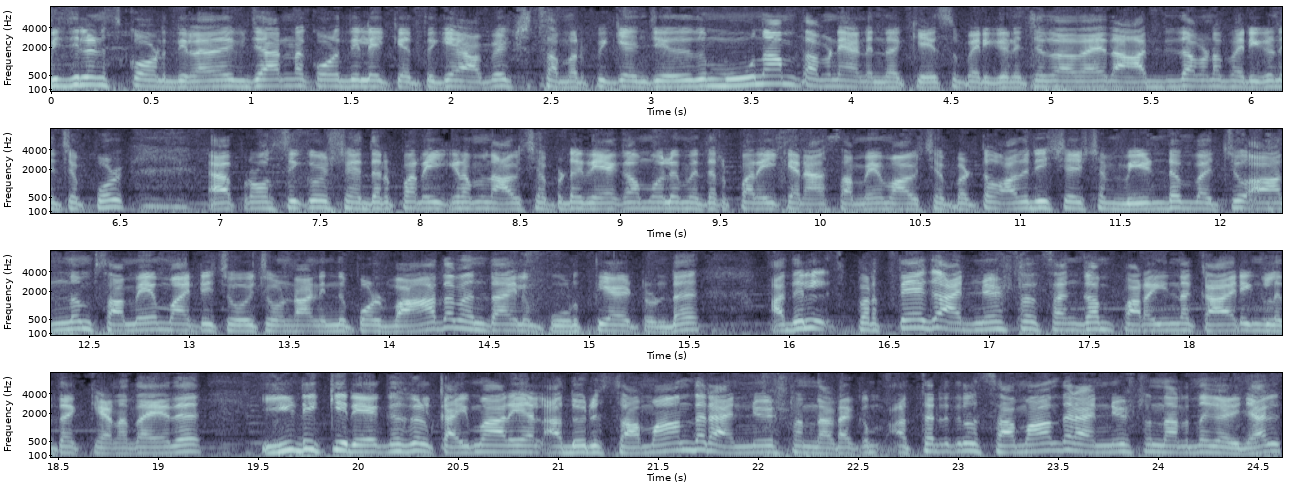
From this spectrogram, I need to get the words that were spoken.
വിജിലൻസ് കോടതിയിൽ അതായത് വിചാരണ കോടതിയിലേക്ക് എത്തുകയും അപേക്ഷ സമർപ്പിക്കുകയും ചെയ്തത്. മൂന്നാം തവണയാണ് ഇന്ന് കേസ് പരിഗണിച്ചത്. അതായത് ആദ്യ തവണ പരിഗണിച്ചപ്പോൾ പ്രോസിക്യൂഷൻ എതിർപ്പറിയിക്കണമെന്ന് ആവശ്യപ്പെട്ട് രേഖാമൂലം എതിർപ്പറിയിക്കാൻ ആ സമയം ആവശ്യപ്പെട്ടു. അതിനുശേഷം വീണ്ടും വച്ചു. അന്നും സമയം മാറ്റി ചോദിച്ചുകൊണ്ടാണ് ഇന്നിപ്പോൾ വാദം എന്തായാലും പൂർത്തിയായിട്ടുണ്ട്. അതിൽ പ്രത്യേക അന്വേഷണ സംഘം പറയുന്ന കാര്യങ്ങൾ ഇതൊക്കെയാണ്. അതായത് ഇ ഡിക്ക് രേഖകൾ കൈമാറിയാൽ അതൊരു സമാന്തര അന്വേഷണം നടക്കും. അത്തരത്തിൽ സമാന്തര അന്വേഷണം നടന്നു കഴിഞ്ഞാൽ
